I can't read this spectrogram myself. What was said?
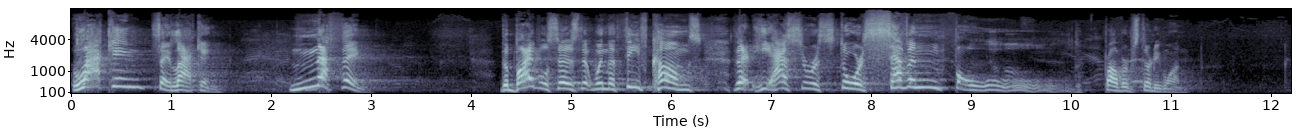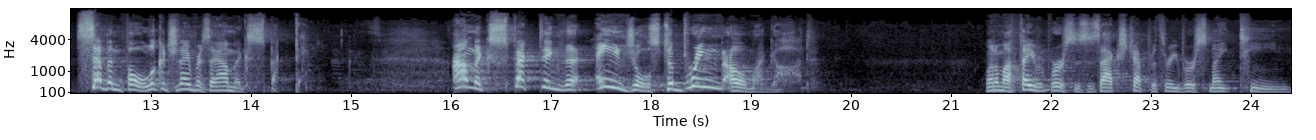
Lacking, say lacking, nothing the Bible says that when the thief comes, that he has to restore sevenfold. Proverbs 31. Sevenfold. Look at your neighbor and say, I'm expecting. I'm expecting the angels to bring, oh my God. One of my favorite verses is Acts chapter 3, verse 19.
